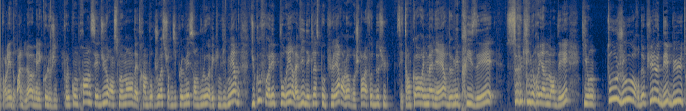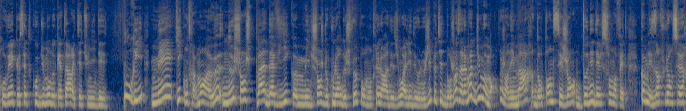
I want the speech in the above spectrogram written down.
pour les droits de l'homme et l'écologie. Faut le comprendre, c'est dur en ce moment d'être un bourgeois surdiplômé sans boulot avec une vie de merde, du coup faut aller pourrir la vie des classes populaires en leur rejetant la faute dessus. C'est encore une manière de mépriser ceux qui n'ont rien demandé, qui ont toujours, depuis le début, trouvé que cette Coupe du Monde au Qatar était une idée mais qui, contrairement à eux, ne changent pas d'avis comme ils changent de couleur de cheveux pour montrer leur adhésion à l'idéologie petite bourgeoise à la mode du moment. J'en ai marre d'entendre ces gens donner des leçons en fait, comme les influenceurs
